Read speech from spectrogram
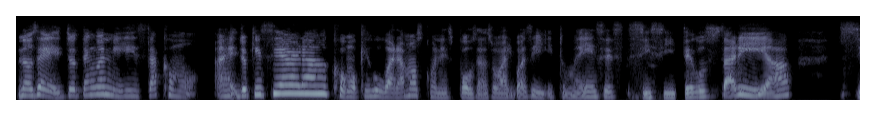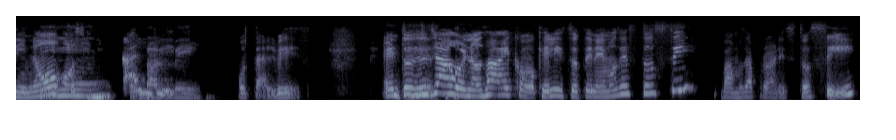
no sé, yo tengo en mi lista como, eh, yo quisiera como que jugáramos con esposas o algo así, y tú me dices si sí te gustaría, si no, Sí, o si tal tal vez, vez. o tal vez. Sí, Entonces es ya uno sabe como que listo, tenemos estos sí, vamos a probar estos sí,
